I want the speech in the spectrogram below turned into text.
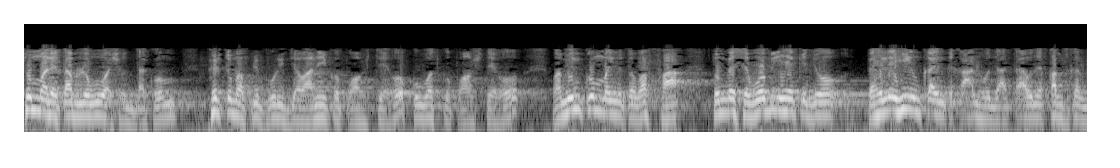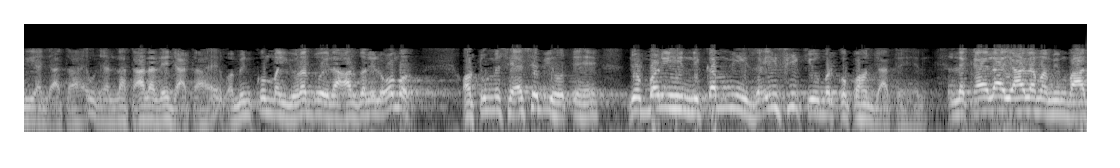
سم ملے تب لوگو اشد پھر تم اپنی پوری جوانی کو پہنچتے ہو، قوت کو پہنچتے ہو۔ ومن کم میں تو وفا تم میں سے وہ بھی ہے کہ جو پہلے ہی ان کا انتقال ہو جاتا ہے، انہیں قبض کر لیا جاتا ہے، انہیں اللہ تعالیٰ لے جاتا ہے۔ ومن کم میں یورد و العمر اور تم میں سے ایسے بھی ہوتے ہیں جو بڑی ہی نکمی، ضعیفی کی عمر کو پہنچ جاتے ہیں۔ لکیلا یالم امباد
